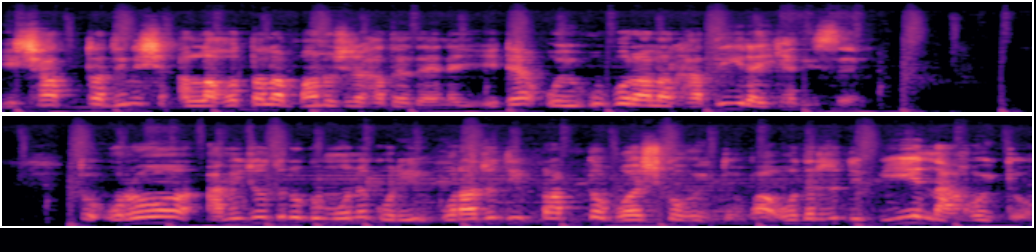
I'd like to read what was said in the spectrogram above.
এই সাতটা জিনিস আল্লাহ তালা মানুষের হাতে দেয় নাই। এটা ওই উপর আল্লাহর হাতেই রাইখা দিছে। তো ওরও আমি যতটুকু মনে করি, ওরা যদি প্রাপ্ত বয়স্ক হইতো বা ওদের যদি বিয়ে না হইতো,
